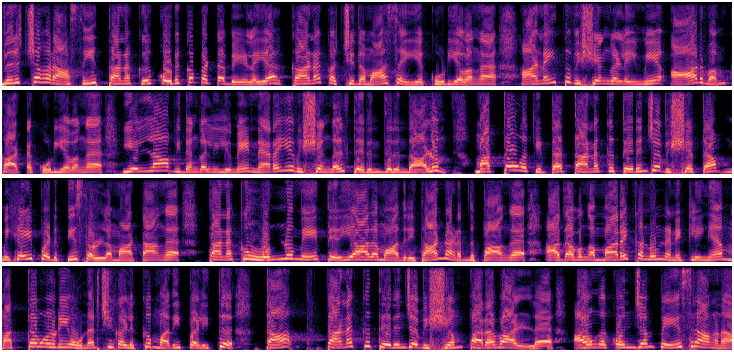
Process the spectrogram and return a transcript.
விருச்சக ராசி தனக்கு கொடுக்கப்பட்ட வேலையை கணக்கச்சிதமாக செய்யக்கூடியவங்க. அனைத்து விஷயங்களையுமே ஆர்வம் காட்டக்கூடியவங்க. எல்லா விதங்களிலுமே நிறைய விஷயங்கள் தெரிந்திருந்தாலும் மற்றவங்க கிட்ட தனக்கு தெரிஞ்ச விஷயத்த மிகைப்படுத்தி சொல்ல மாட்டாங்க. தனக்கு ஒண்ணுமே தெரியாத மாதிரி தான் நடந்துப்பாங்க. அதை அவங்க மறைக்கணும்னு நினைக்கலீங்க. மற்றவங்களுடைய உணர்ச்சிகளுக்கு மதிப்பளித்து தான் தனக்கு தெரிஞ்ச விஷயம் பரவாயில்ல. அவங்க கொஞ்சம் பேசுறாங்கன்னா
